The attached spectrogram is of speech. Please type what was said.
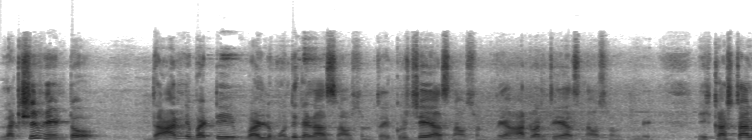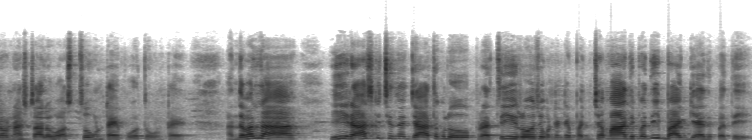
లక్ష్యం ఏంటో దాన్ని బట్టి వాళ్ళు ముందుకెళ్ళాల్సిన అవసరం ఉంటుంది కృషి చేయాల్సిన అవసరం ఉంటుంది హార్డ్ వర్క్ చేయాల్సిన అవసరం ఉంటుంది. ఈ కష్టాలు నష్టాలు వస్తూ ఉంటాయి పోతూ ఉంటాయి. అందువల్ల ఈ రాశికి చెందిన జాతకులు ప్రతిరోజు ఉంటే పంచమాధిపతి భాగ్యాధిపతి.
